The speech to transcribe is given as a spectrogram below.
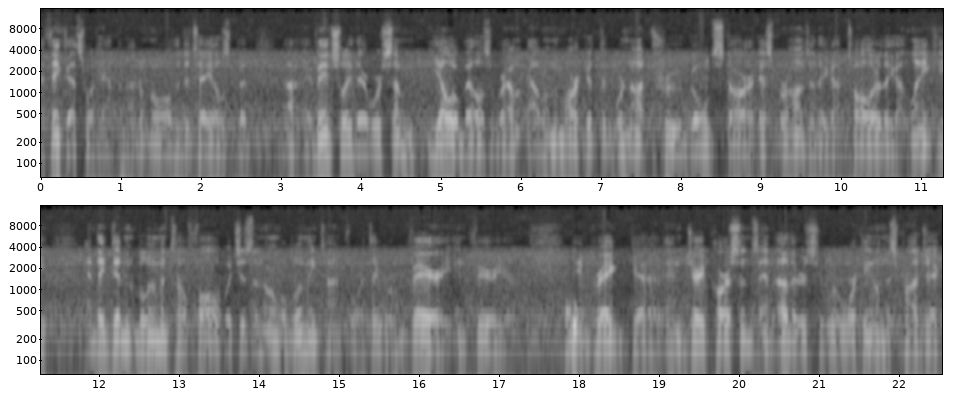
I think that's what happened. I don't know all the details, but uh, eventually there were some yellow bells that were out, out on the market that were not true Gold Star Esperanza. They got taller, they got lanky, and they didn't bloom until fall, which is the normal blooming time for it. They were very inferior. And Greg uh, and Jerry Parsons and others who were working on this project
